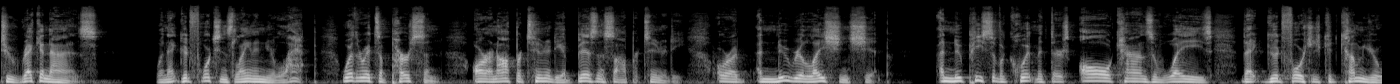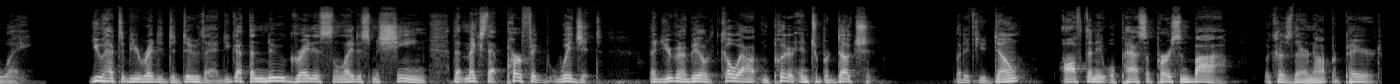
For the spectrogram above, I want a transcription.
to recognize when that good fortune's laying in your lap, whether it's a person or an opportunity, a business opportunity, or a, a new relationship, a new piece of equipment. There's all kinds of ways that good fortune could come your way. You have to be ready to do that. You got the new, greatest, and latest machine that makes that perfect widget that you're going to be able to go out and put it into production. But if you don't, often it will pass a person by because they're not prepared.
